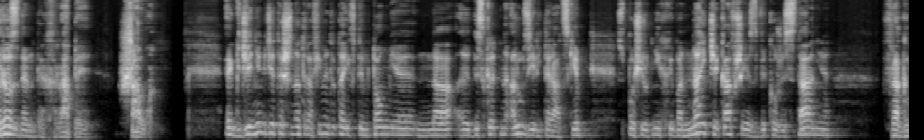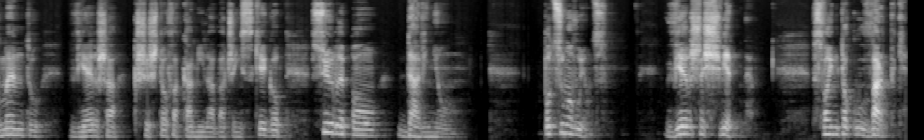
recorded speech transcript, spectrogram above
rozdęte chrapy, szał. Gdzie niegdzie też natrafimy tutaj w tym tomie na e, dyskretne aluzje literackie. Spośród nich chyba najciekawsze jest wykorzystanie fragmentu wiersza Krzysztofa Kamila Baczyńskiego Sur le pont d'Avignon. Podsumowując, wiersze świetne, w swoim toku wartkie,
